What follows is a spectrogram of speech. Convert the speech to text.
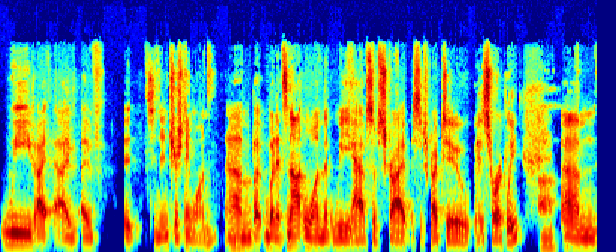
we've I, have I've it's an interesting one, um, mm-hmm. but but it's not one that we have subscribed subscribed to historically. Uh. Um,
